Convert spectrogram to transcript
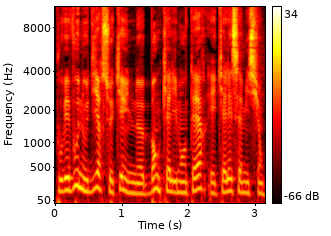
pouvez-vous nous dire ce qu'est une banque alimentaire et quelle est sa mission?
